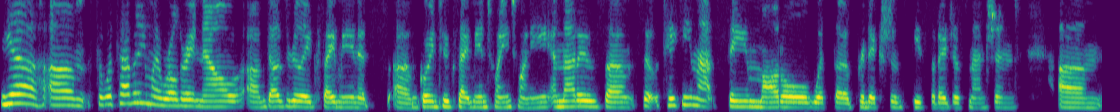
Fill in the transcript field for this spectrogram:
Yeah. Um, so what's happening in my world right now um, does really excite me, and it's um, going to excite me in 2020. And that is um, so taking that same model with the predictions piece that I just mentioned. Um,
